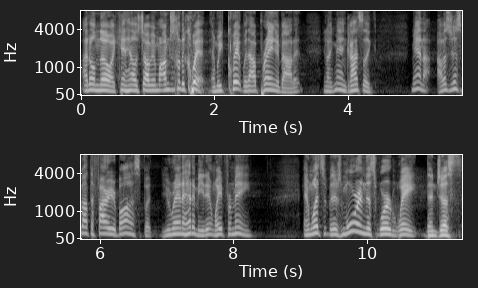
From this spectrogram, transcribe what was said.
I don't know. I can't handle this job anymore. I'm just going to quit. And we quit without praying about it. You're like, man, God's like, man, I was just about to fire your boss, but you ran ahead of me. You didn't wait for me. And what's there's more in this word wait than just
